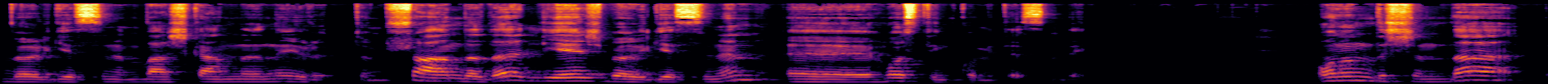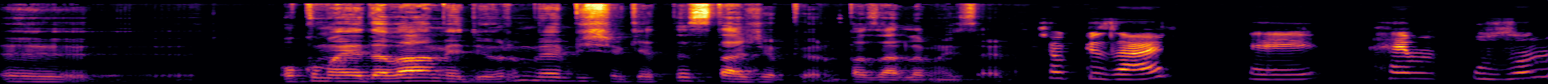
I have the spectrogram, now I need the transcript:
bölgesinin başkanlığını yürüttüm. Şu anda da Liège bölgesinin e, hosting komitesindeyim. Onun dışında e, okumaya devam ediyorum ve bir şirkette staj yapıyorum pazarlama üzerine. Çok güzel. Ee, hem uzun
